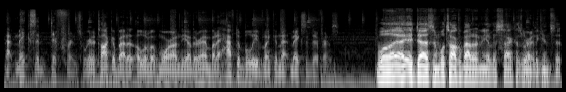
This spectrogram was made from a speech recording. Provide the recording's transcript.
that makes a difference. We're going to talk about it a little bit more on the other end, but I have to believe, Lincoln, that makes a difference. Well, uh, it does, and we'll talk about it on the other side because we're up against it.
